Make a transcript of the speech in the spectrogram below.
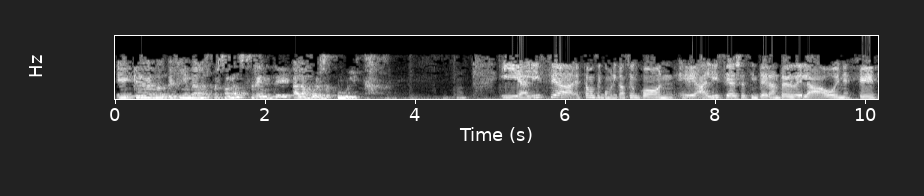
eh, que de verdad defienda a las personas frente a la fuerza pública. Y Alicia, estamos en comunicación con eh, Alicia, ella es integrante de la ONG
